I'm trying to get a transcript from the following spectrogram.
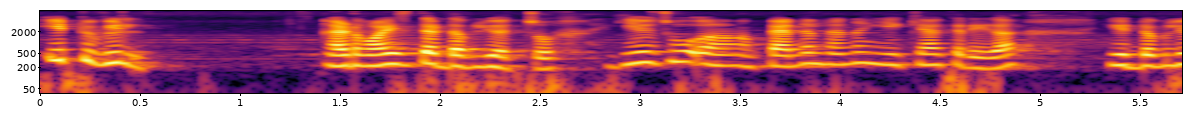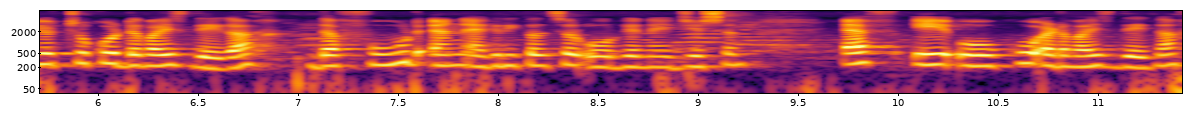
It will advise the W H O ये जो पैनल है ना, ये क्या करेगा? ये डब्ल्यू एच ओ को एडवाइस देगा। The food and agriculture organisation F A O को एडवाइस देगा।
